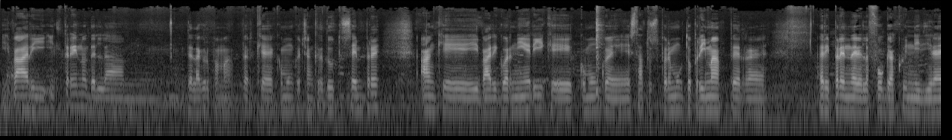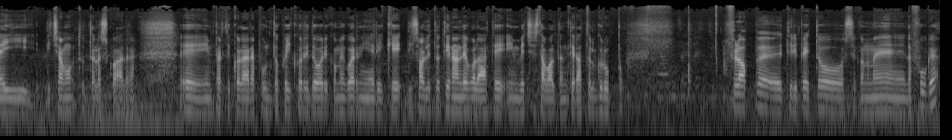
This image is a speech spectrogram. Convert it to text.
i vari, il treno della, della Groupama perché comunque ci hanno creduto sempre anche i vari guarnieri che comunque è stato spremuto prima per eh, riprendere la fuga quindi direi diciamo tutta la squadra e in particolare appunto quei corridori come guarnieri che di solito tirano le volate e invece stavolta hanno tirato il gruppo flop, eh, ti ripeto, secondo me la fuga,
